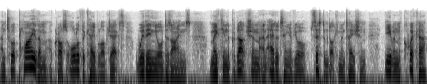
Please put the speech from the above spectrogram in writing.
and to apply them across all of the cable objects within your designs, making the production and editing of your system documentation even quicker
